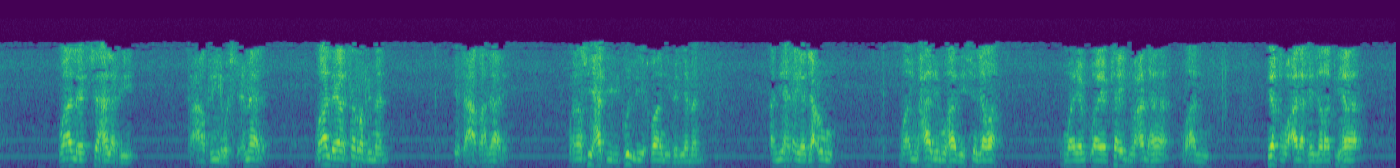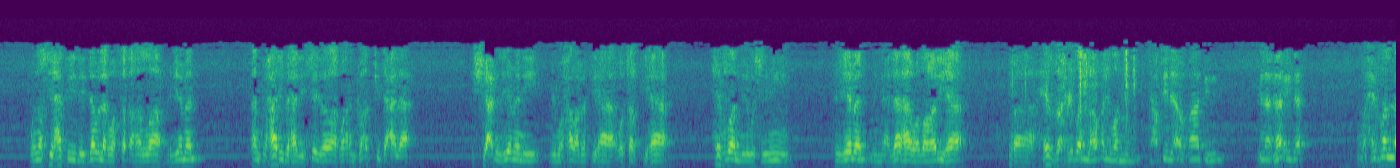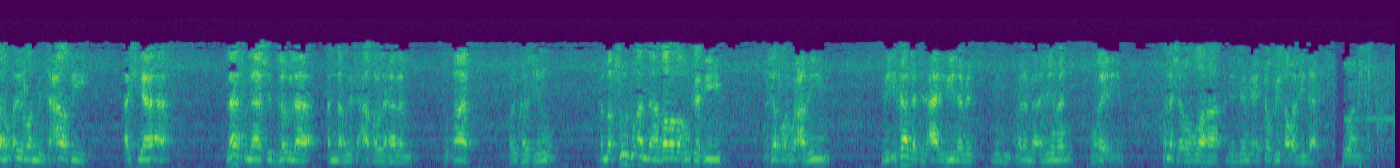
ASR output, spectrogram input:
وألا يتساهل في تعاطيه واستعماله وألا يغتر بمن يتعاطى ذلك. ونصيحتي لكل إخواني في اليمن أن يدعوه وأن يحاربوا هذه الشجرة ويبتعدوا عنها وأن يقضوا على شجرتها ونصيحتي للدولة وفقها الله في اليمن أن تحارب هذه الشجرة وأن تؤكد على الشعب اليمني بمحاربتها وتركها حفظا للمسلمين في اليمن من أذاها وضررها وحفظا حفظا لهم أيضا من تعطيل أوقاتهم بلا فائدة وحفظا لهم أيضا من تعاطي أشياء لا تناسب لولا أنهم يتعاطون هذا القات ويخزنون. فالمقصود أن ضرره كثير وشره عظيم بإفادة العارفين من علماء اليمن وغيرهم. ونسأل الله للجميع التوفيق والهداية.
